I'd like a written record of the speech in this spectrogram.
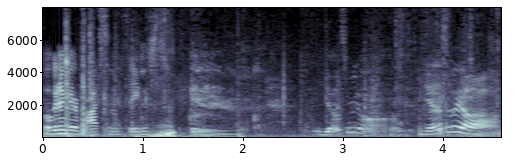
we're gonna go buy some things Yes, we are. yes we are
